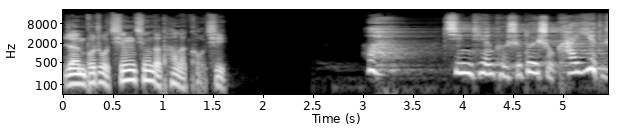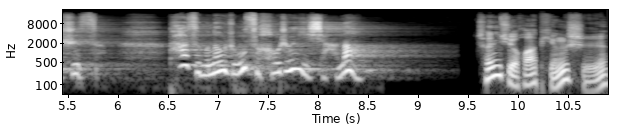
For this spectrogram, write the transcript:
忍不住轻轻的叹了口气：“唉，今天可是对手开业的日子，他怎么能如此好整以暇呢？”陈雪华平时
